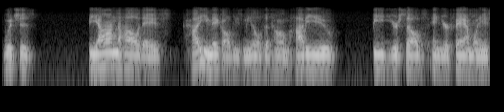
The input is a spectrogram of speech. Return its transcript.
which is beyond the holidays. How do you make all these meals at home? How do you feed yourselves and your families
